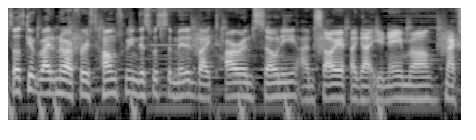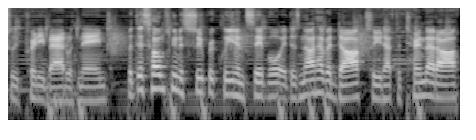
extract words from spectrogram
So let's get right into our first home screen. This was submitted by Taran Sony. I'm sorry if I got your name wrong. I'm actually pretty bad with names. But this home screen is super clean and simple. It does not have a dock, so you'd have to turn that off.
